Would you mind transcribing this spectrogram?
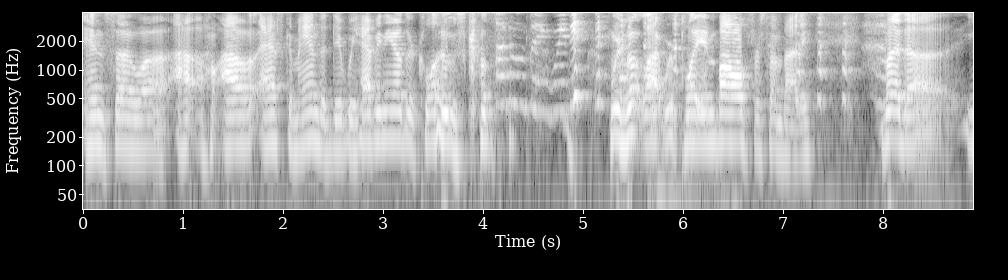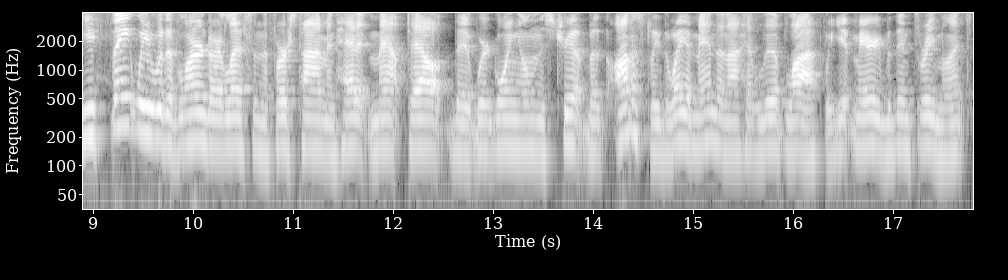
And so uh, I, I asked Amanda, did we have any other clothes? Because I don't think we did. we look like we're playing ball for somebody. But uh, you think we would have learned our lesson the first time and had it mapped out that we're going on this trip. But honestly, the way Amanda and I have lived life, we get married within three months,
